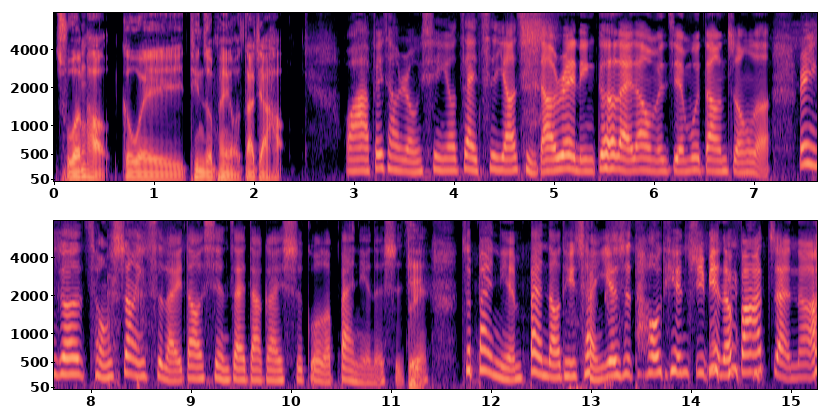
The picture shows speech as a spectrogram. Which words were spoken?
楚文好，各位听众朋友，大家好。哇，非常荣幸又再次邀请到瑞林哥来到我们节目当中了。瑞林哥从上一次来到现在，大概是过了半年的时间。这半年半导体产业是滔天巨变的发展呐、啊。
